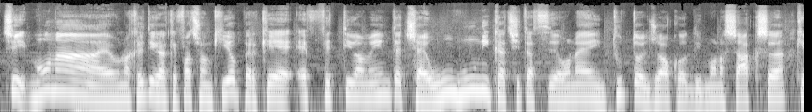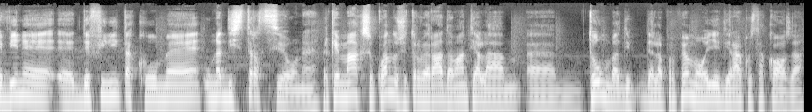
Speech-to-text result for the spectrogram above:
Sì, Mona è una critica che faccio anch'io perché effettivamente c'è un'unica citazione in tutto il gioco di Mona Sachs che viene eh, definita come una distrazione. Perché Max quando si troverà davanti alla eh, tomba di, della propria moglie dirà questa cosa,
